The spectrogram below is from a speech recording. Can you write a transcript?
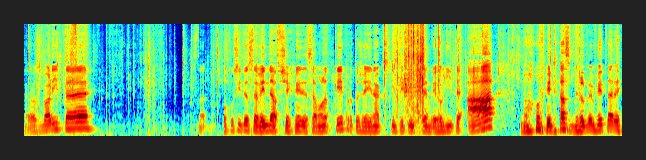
Rozbalíte, pokusíte se vyndat všechny ty samolepky, protože jinak s tím pitlíčkem vyhodíte a No, Vida, zbyl by mi tady,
